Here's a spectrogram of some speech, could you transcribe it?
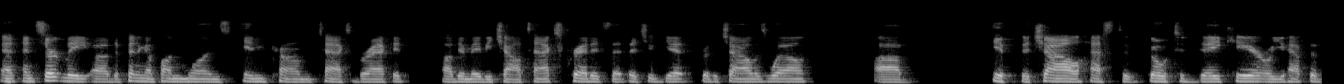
And, and certainly, uh, depending upon one's income tax bracket, uh, there may be child tax credits that, that you get for the child as well. Uh, if the child has to go to daycare or you have to,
